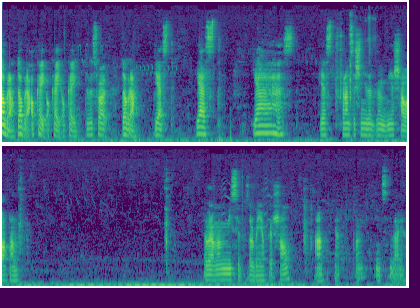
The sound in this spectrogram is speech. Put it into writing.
Dobra, dobra, okej, okej, okej. Ty wysłałeś... Dobra, jest. Jest. Jest. Jest. Francja się nie mieszała tam. Dobra, mamy misję do zrobienia pierwszą. A, nie, to nic nie daje.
